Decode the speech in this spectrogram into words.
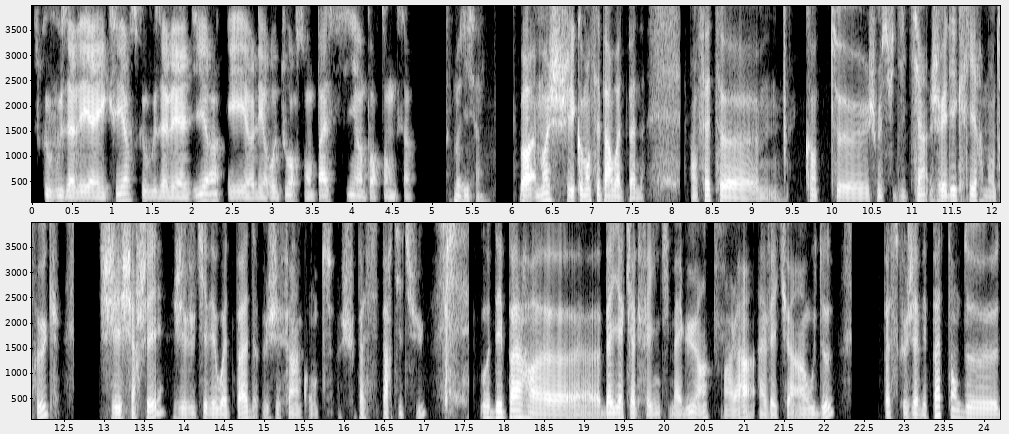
ce que vous avez à écrire, ce que vous avez à dire et euh, les retours sont pas si importants que ça? Vas-y, Sam. Bon, moi, j'ai commencé par Wattpad. En fait, euh, quand euh, je me suis dit, tiens, je vais l'écrire mon truc, j'ai cherché, j'ai vu qu'il y avait Wattpad, j'ai fait un compte, je suis parti dessus. Au départ, euh, bah, il y a Calfane qui m'a lu, hein, voilà, avec un ou deux, parce que j'avais pas tant de,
